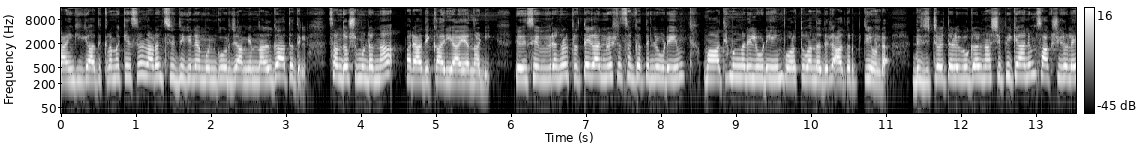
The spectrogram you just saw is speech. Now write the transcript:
ലൈംഗിക അതിക്രമ കേസിൽ നടൻ സിദ്ദിഖിന് മുൻകൂർ ജാമ്യം നൽകാത്തതിൽ സന്തോഷമുണ്ടെന്ന് പരാതിക്കാരിയായ നടി. രഹസ്യ വിവരങ്ങൾ പ്രത്യേക അന്വേഷണ സംഘത്തിലൂടെയും മാധ്യമങ്ങളിലൂടെയും പുറത്തുവന്നതിൽ അതൃപ്തിയുണ്ട്. ഡിജിറ്റൽ തെളിവുകൾ നശിപ്പിക്കാനും സാക്ഷികളെ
